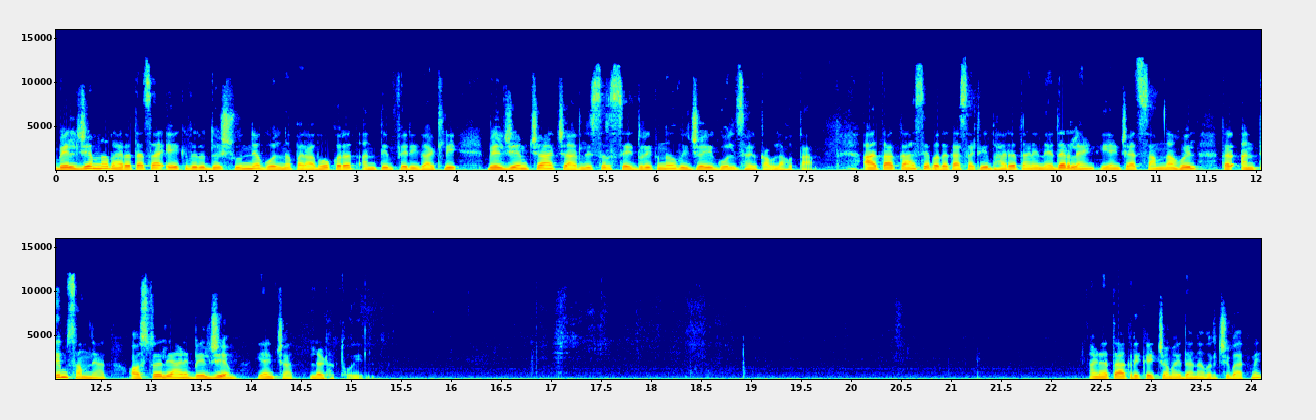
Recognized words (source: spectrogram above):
बेल्जियमनं भारताचा एक विरुद्ध शून्य गोलनं पराभव करत अंतिम फेरी गाठली. बेल्जियमच्या चार्लिसर सेड्रिकनं विजयी गोल झळकावला होता. आता कांस्य पदकासाठी भारत आणि नेदरलँड यांच्यात सामना होईल तर अंतिम सामन्यात ऑस्ट्रेलिया आणि बेल्जियम यांच्यात लढत होईल. आणि आता क्रिकेटच्या मैदानावरची बातमी.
